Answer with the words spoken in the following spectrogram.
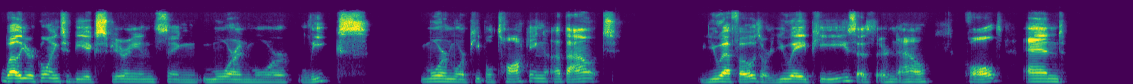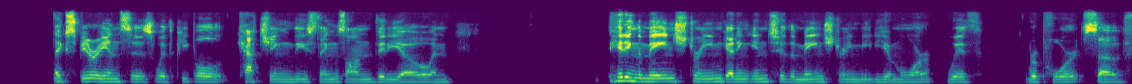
Well, you're going to be experiencing more and more leaks, more and more people talking about UFOs or UAPs, as they're now called, and experiences with people catching these things on video and hitting the mainstream, getting into the mainstream media more with reports of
